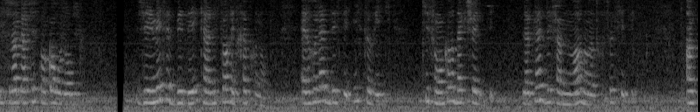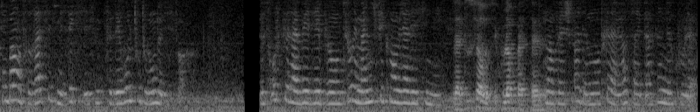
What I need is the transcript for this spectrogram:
et cela persiste encore aujourd'hui. J'ai aimé cette BD car l'histoire est très prenante. Elle relate des faits historiques qui sont encore d'actualité. La place des femmes noires dans notre société. Un combat entre racisme et sexisme se déroule tout au long de l'histoire. Je trouve que la BD Blanc autour est magnifiquement bien dessinée. La douceur de ses couleurs pastel n'empêche pas de montrer la violence sur les personnes de couleur.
